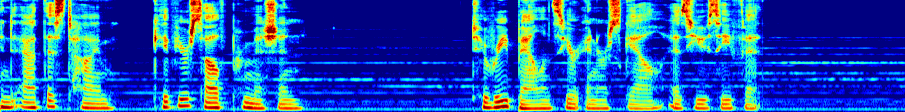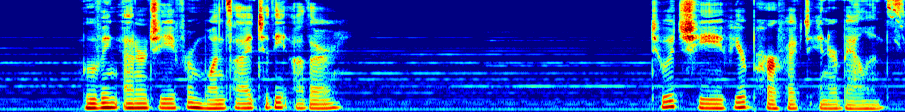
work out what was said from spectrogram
And at this time, give yourself permission to rebalance your inner scale as you see fit. Moving energy from one side to the other to achieve your perfect inner balance.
